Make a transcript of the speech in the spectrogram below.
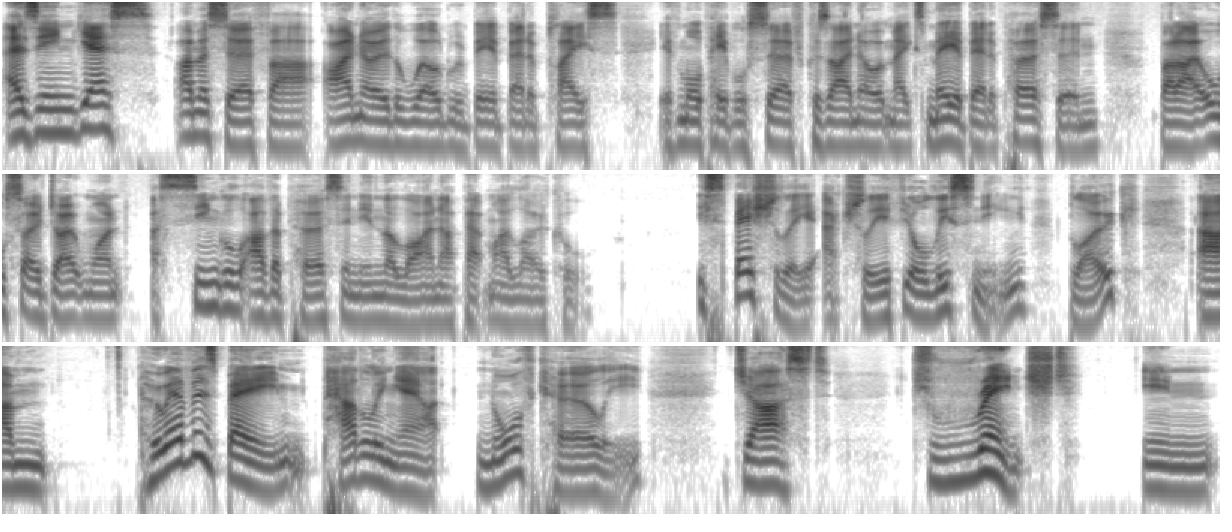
As in, yes, I'm a surfer. I know the world would be a better place if more people surf because I know it makes me a better person, but I also don't want a single other person in the lineup at my local. Especially, actually, if you're listening, bloke, um, whoever's been paddling out North Curly just drenched in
